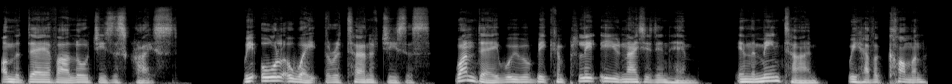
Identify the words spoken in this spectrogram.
on the day of our Lord Jesus Christ. We all await the return of Jesus. One day we will be completely united in him. In the meantime, we have a common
